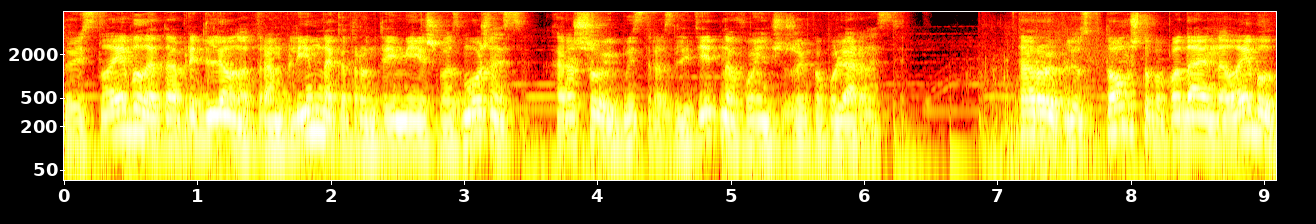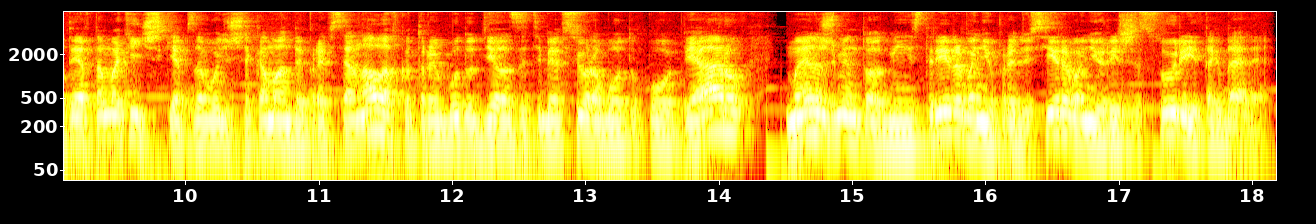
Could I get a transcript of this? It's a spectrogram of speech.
То есть лейбл это определенно трамплин, на котором ты имеешь возможность хорошо и быстро взлететь на фоне чужой популярности. Второй плюс в том, что попадая на лейбл, ты автоматически обзаводишься командой профессионалов, которые будут делать за тебя всю работу по пиару, менеджменту, администрированию, продюсированию, режиссуре и так далее.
